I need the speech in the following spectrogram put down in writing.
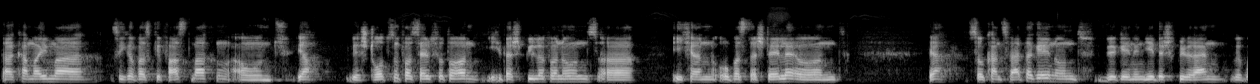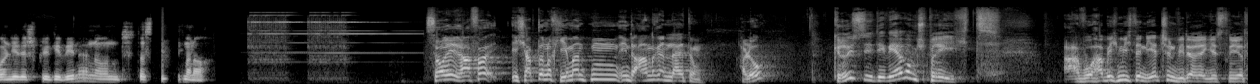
da kann man immer sich auf was gefasst machen und ja, wir strotzen vor Selbstvertrauen, jeder Spieler von uns, äh, ich an oberster Stelle und ja, so kann es weitergehen und wir gehen in jedes Spiel rein. Wir wollen jedes Spiel gewinnen und das sieht man auch. Sorry, Rafa, ich habe da noch jemanden in der anderen Leitung. Hallo? Grüße, die Werbung spricht. Ah, wo habe ich mich denn jetzt schon wieder registriert?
